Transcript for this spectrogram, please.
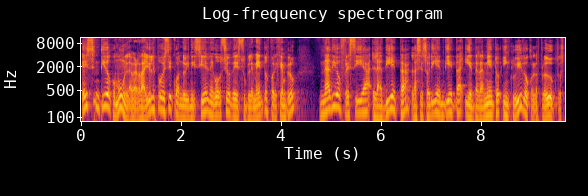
es sentido común, la verdad. Yo les puedo decir, cuando inicié el negocio de suplementos, por ejemplo, nadie ofrecía la dieta, la asesoría en dieta y entrenamiento incluido con los productos.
